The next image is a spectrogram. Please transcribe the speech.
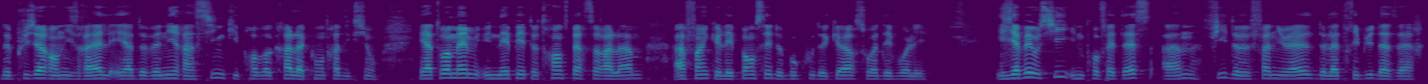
de plusieurs en Israël et à devenir un signe qui provoquera la contradiction. Et à toi-même une épée te transpercera l'âme afin que les pensées de beaucoup de cœurs soient dévoilées. Il y avait aussi une prophétesse, Anne, fille de Phanuel de la tribu d'Azer.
